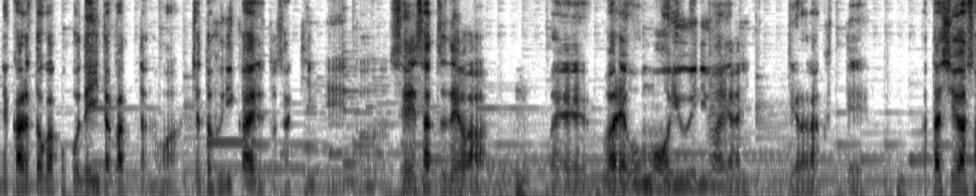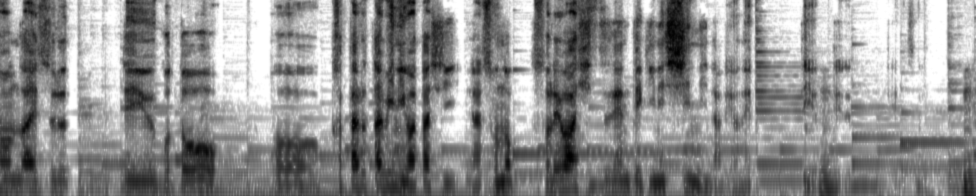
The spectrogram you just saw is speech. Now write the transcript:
デカルトがここで言いたかったのは、ちょっと振り返ると、さっき、えーと生殺では、うんえー我思うゆえに我ありではなくて、うん私は存在するっていうことをお語るたびに私、そのそれは必然的に真になるよねって言ってるっていうんですね。うん。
